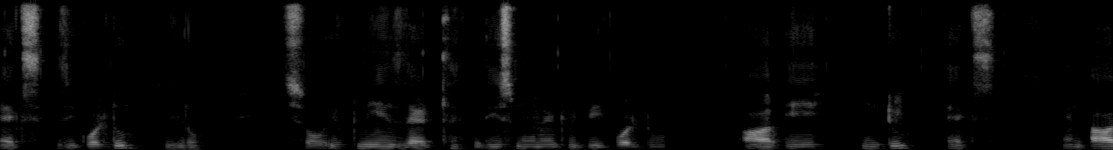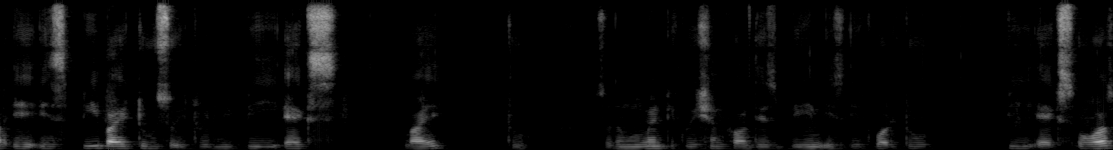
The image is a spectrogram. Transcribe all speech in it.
X is equal to 0 so it means that this moment will be equal to RA into X and RA is P by 2 so it will be Px by 2 so the moment equation for this beam is equal to Px over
